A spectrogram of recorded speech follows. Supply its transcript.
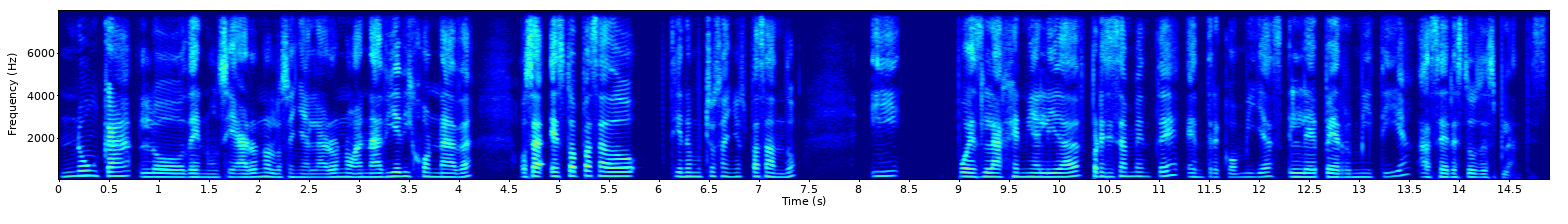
nunca lo denunciaron o lo señalaron o a nadie dijo nada o sea, esto ha pasado, tiene muchos años pasando y pues la genialidad precisamente, entre comillas, le permitía hacer estos desplantes.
